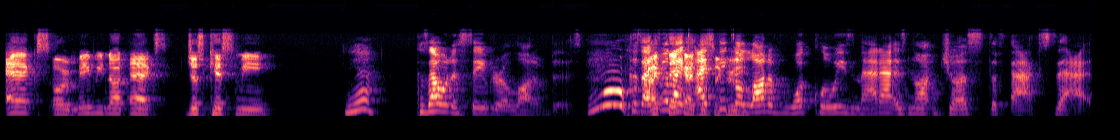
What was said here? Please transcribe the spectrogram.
ex or maybe not ex just kissed me? Yeah, because that would have saved her a lot of this. Because I feel think like I I, think a lot of what Khloe's mad at is not just the fact that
